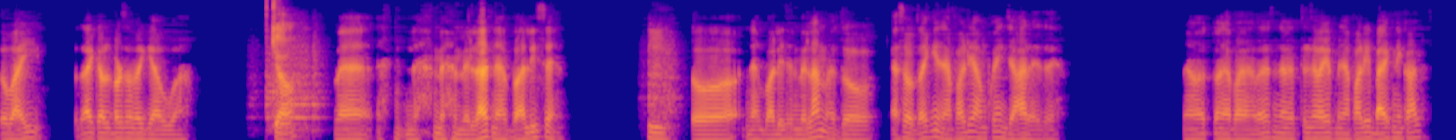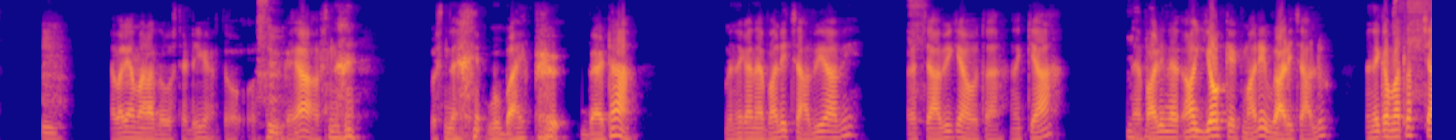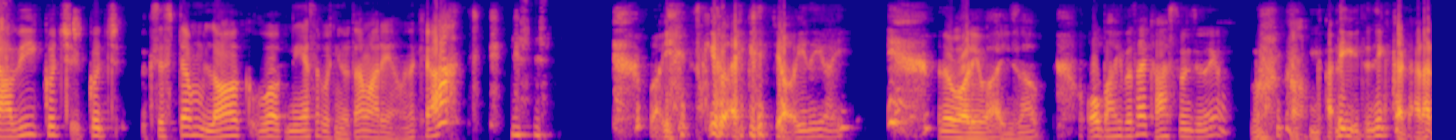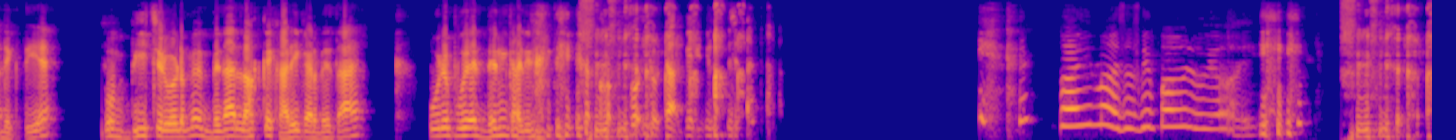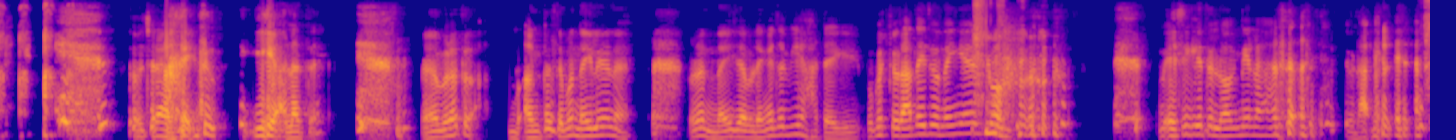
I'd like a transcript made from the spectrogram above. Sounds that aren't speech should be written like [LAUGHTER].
तो भाई पता है कल परसों में क्या हुआ क्या मैं मैं मिला नेपाली से हम्म तो नेपाली से मिला मैं तो ऐसा होता है कि नेपाली हम कहीं जा रहे थे तो चल भाई नेपाली बाइक निकाल। हम्म। नेपाली हमारा दोस्त है ठीक है? तो उसने हम्म। गया उसने उसने वो बाइक पे बैठा। मैंने कहा नेपाली चाबी आ अभी? अरे चाबी क्या होता है? मैंने क्या? नेपाली ने हाँ यो केक मारी गाड़ी चालू। मैंने कहा मतलब चाबी कुछ कुछ सिस्टम लॉक वॉक नहीं ऐसा कुछ नहीं होता हमारे यहाँ? मैंने क्या? [LAUGHS] भाई इसकी बाइक की चाबी नहीं आई। मैंने बड़ी भाई साहब ओ भाई पता है खास सुन सुनेगा। [LAUGHS] गाड़ी इतनी कटारा दिखती है वो बीच रोड में बिना लॉक के खड़ी कर देता है पूरे पूरे दिन खड़ी रहती है [LAUGHS] भाई बस उसके पागल हो गया भाई। [LAUGHS] सोच रहा भाई तू ये हालत है। मैं बोला तो अंकल से वो नहीं लेना है बोला नहीं जब लेंगे जब ये हटेगी। तो कुछ चुराता ही तो नहीं है इसको। बेसिकली तो लॉक नहीं लगाना। चुरा के ले जाना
